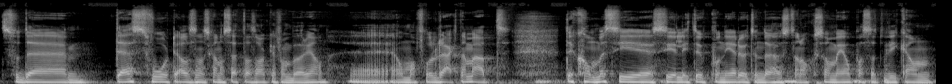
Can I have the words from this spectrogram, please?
så det, det är svårt i allsvenskan att sätta saker från början. Eh, Och man får räkna med att det kommer se, se lite upp och ner ut under hösten också. Men jag hoppas att vi kan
